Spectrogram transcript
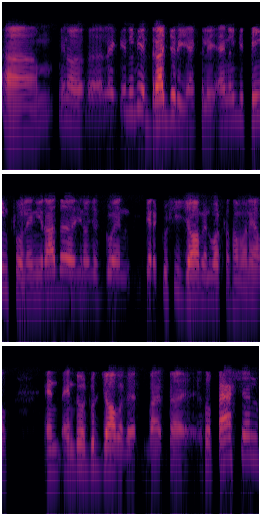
um, you know uh, like it'll be a drudgery actually and it'll be painful and you rather you know just go and get a cushy job and work for someone else and and do a good job of it but uh, so passion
